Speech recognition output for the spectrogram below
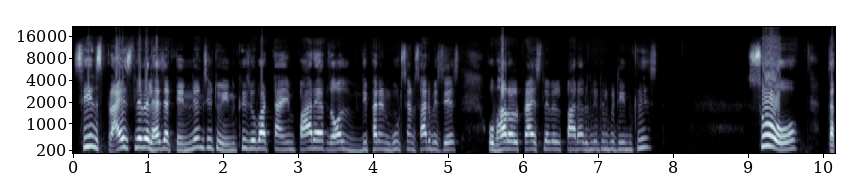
Since price level has a tendency to increase over time, perhaps all different goods and services overall price level perhaps little bit increased. So, the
